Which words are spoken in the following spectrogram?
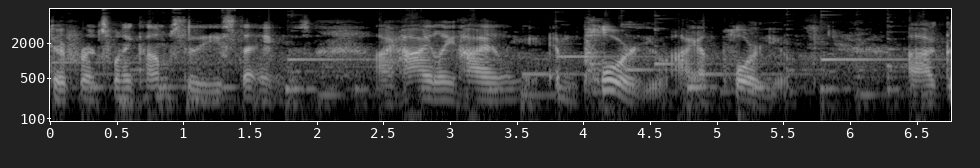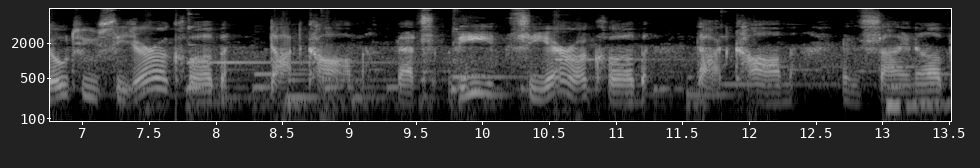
difference when it comes to these things, I highly, highly implore you, I implore you, uh, go to SierraClub.com. That's the SierraClub.com and sign up,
